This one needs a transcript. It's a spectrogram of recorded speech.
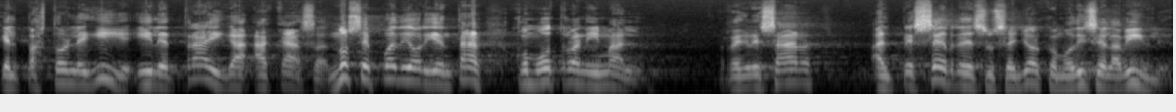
que el pastor le guíe y le traiga a casa. No se puede orientar como otro animal, regresar al pesebre de su Señor, como dice la Biblia.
